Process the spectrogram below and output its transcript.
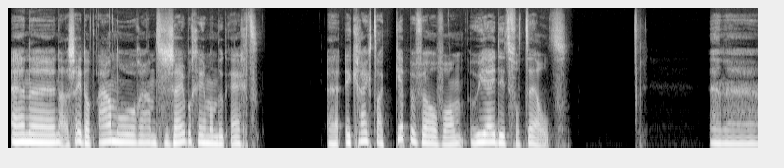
En uh, nou, zij dat aanhoren. En ze zei op een gegeven moment ook echt... Uh, ik krijg daar kippenvel van hoe jij dit vertelt. En uh,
